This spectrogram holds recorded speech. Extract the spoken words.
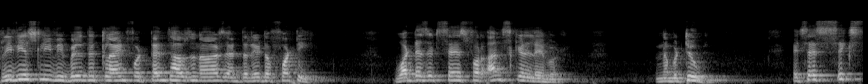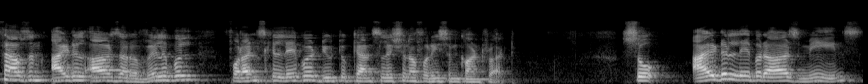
previously we billed the client for 10000 hours at the rate of 40 what does it says for unskilled labor? Number 2 it says 6,000 idle hours are available for unskilled labor due to cancellation of a recent contract. So idle labor hours means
